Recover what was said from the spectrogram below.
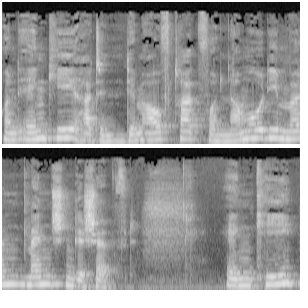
und Enki hat in dem Auftrag von Namo die Menschen geschöpft. Enki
